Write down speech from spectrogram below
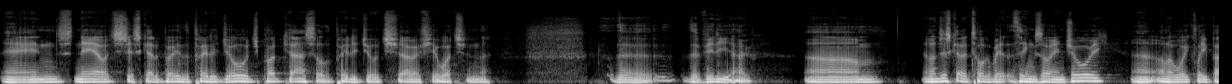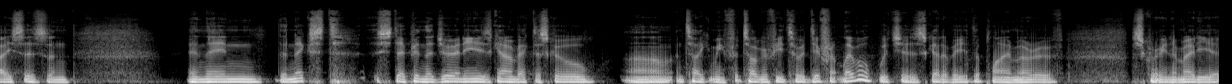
and now it's just going to be the Peter George podcast or the Peter George show if you're watching the the the video. Um, and I'm just going to talk about the things I enjoy uh, on a weekly basis, and and then the next step in the journey is going back to school um, and taking me photography to a different level, which is going to be a diploma of screen media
